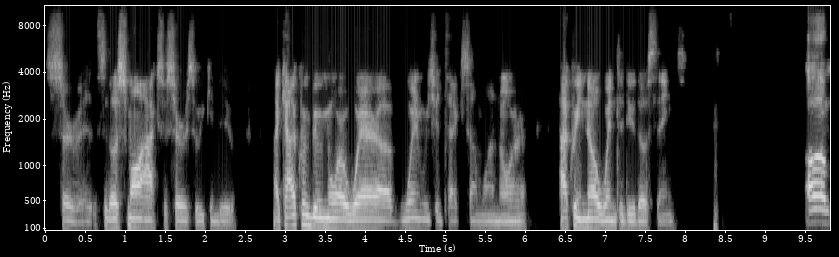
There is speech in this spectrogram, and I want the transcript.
service, those small acts of service we can do? Like, how can we be more aware of when we should text someone, or how can we know when to do those things? Um,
